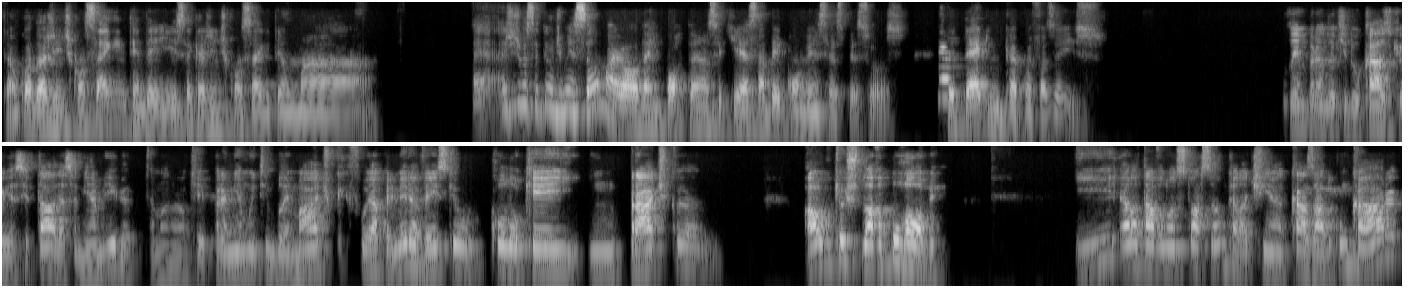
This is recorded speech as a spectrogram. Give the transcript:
Então, quando a gente consegue entender isso, é que a gente consegue ter uma. É, a gente consegue ter uma dimensão maior da importância que é saber convencer as pessoas. Ter técnica para fazer isso lembrando aqui do caso que eu ia citar, dessa minha amiga, Emanuel, que para mim é muito emblemático, que foi a primeira vez que eu coloquei em prática algo que eu estudava por hobby. E ela estava numa situação que ela tinha casado com um cara,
